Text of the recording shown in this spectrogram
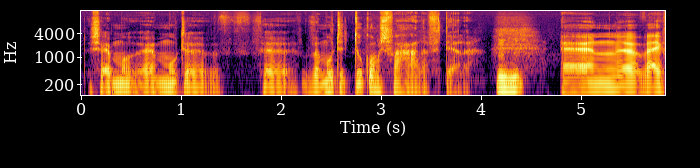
Dus er, mo- er moeten, we, we moeten toekomstverhalen vertellen. Mhm. En eh, wij,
